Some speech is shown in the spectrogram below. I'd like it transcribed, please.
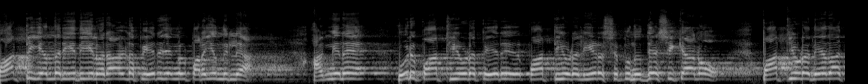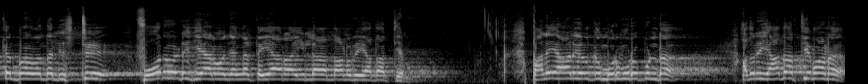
പാർട്ടി എന്ന രീതിയിൽ ഒരാളുടെ പേര് ഞങ്ങൾ പറയുന്നില്ല. അങ്ങനെ ഒരു പാർട്ടിയുടെ പേര് പാർട്ടിയുടെ ലീഡർഷിപ്പ് നിർദ്ദേശിക്കാനോ പാർട്ടിയുടെ നേതാക്കന്മാർ വന്ന ലിസ്റ്റ് ഫോർവേഡ് ചെയ്യാനോ ഞങ്ങൾ തയ്യാറായില്ല എന്നാണ് ഒരു യാഥാർത്ഥ്യം. പല ആളുകൾക്കും മുറുമുറുപ്പുണ്ട്. അതൊരു യാഥാർത്ഥ്യമാണ്.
